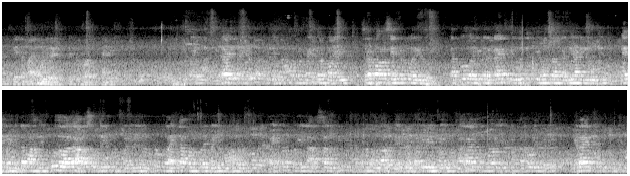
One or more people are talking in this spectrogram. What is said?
அதுக்கேற்ற மாதிரி முடிவு எடுக்கப்படும் தேங்க்யூ சிறப்பாக செயல்பட்டு வருகிறது. தற்போது வருகின்ற இரண்டாயிரத்தி இருபத்தஞ்சு இருபத்தி ஆறு கல்வியாண்டிலிருந்து மேற்படி திட்டமானது கூடுதலாக அரசு உதவி பெறும் பணிகளில் ஐந்தாம் வகுப்பு வரை பயிலும் மாணவர்கள் பயன்பெறும் வகையில் அரசால் உறுதிப்படுத்தப்பட்டுள்ளதால் மேற்படி பள்ளிகளில் பயிலும் நகராட்சி நிர்வாக இயக்கம் தகவலின்படி ஏழாயிரத்தி முப்பத்தி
